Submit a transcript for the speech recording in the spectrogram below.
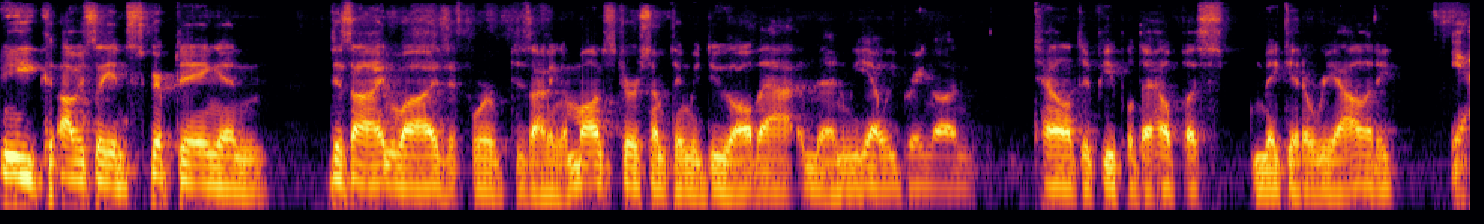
we obviously in scripting and design wise, if we're designing a monster or something, we do all that, and then we, yeah, we bring on talented people to help us make it a reality. Yeah.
